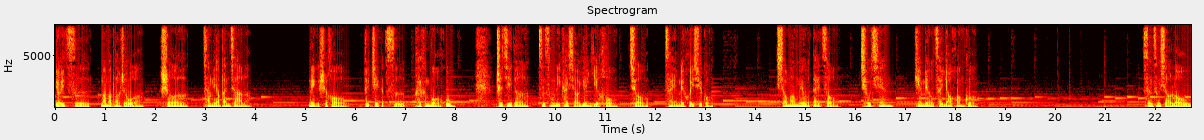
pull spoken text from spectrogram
有一次，妈妈抱着我说：“咱们要搬家了。”那个时候对这个词还很模糊，只记得自从离开小院以后，就再也没回去过。小猫没有带走，秋千也没有再摇晃过。三层小楼。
